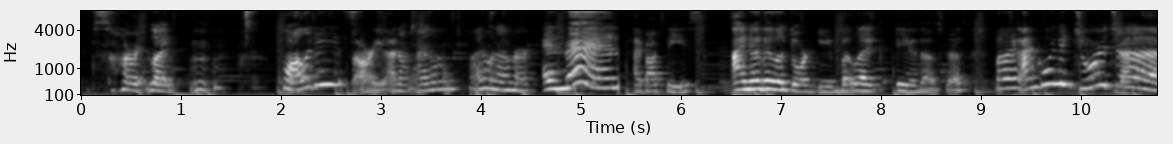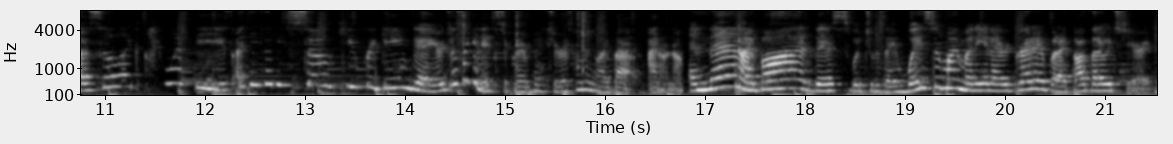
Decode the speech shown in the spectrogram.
Sorry, like, mm, quality? Sorry, I don't, I don't, I don't know her. And then I bought these. I know they look dorky, but like, ew, that was gross. But like, I'm going to Georgia, so like, I want these. I think that'd be so cute for game day or just like an Instagram picture or something like that. I don't know. And then I bought this, which was a waste of my money and I regret it, but I thought that I would share it.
